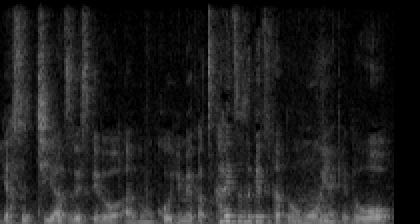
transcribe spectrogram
安っちいやつですけどあのコーヒーメーカー使い続けてたと思うんやけど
